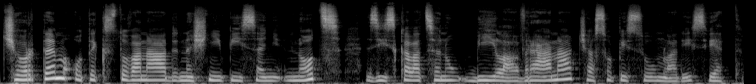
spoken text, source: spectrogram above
Čortem otextovaná dnešní píseň Noc získala cenu Bílá vrána časopisu Mladý svět.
